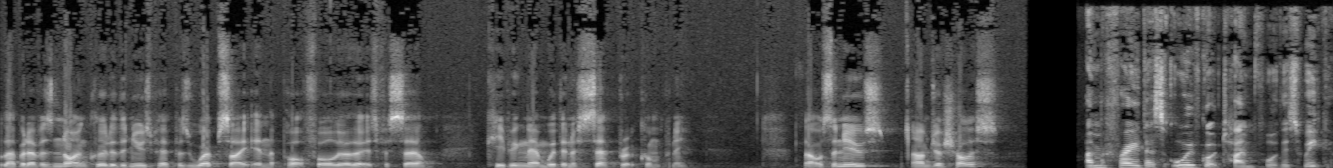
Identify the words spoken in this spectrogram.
Lebedev has not included the newspaper's website in the portfolio that is for sale, keeping them within a separate company. That was the news. I'm Josh Hollis. I'm afraid that's all we've got time for this week,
